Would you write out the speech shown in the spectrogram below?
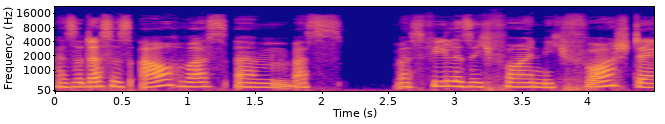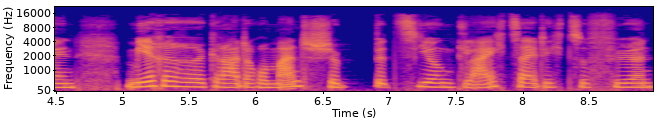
Also das ist auch was, ähm, was, was viele sich vorhin nicht vorstellen, mehrere gerade romantische Beziehungen gleichzeitig zu führen,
